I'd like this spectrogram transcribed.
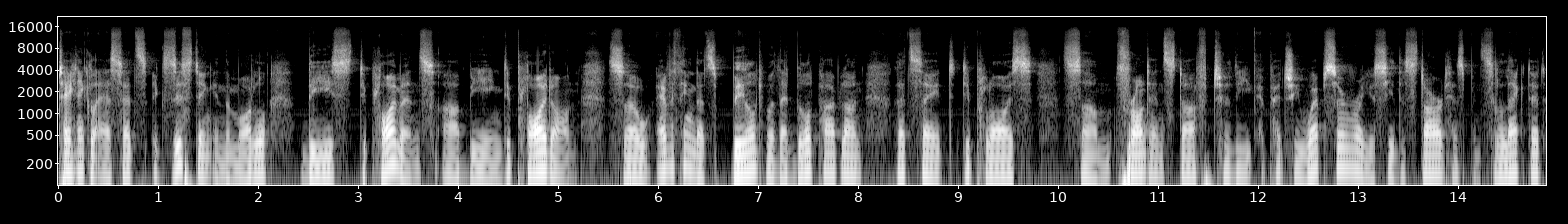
technical assets existing in the model these deployments are being deployed on. So everything that's built with that build pipeline, let's say it deploys some front-end stuff to the Apache web server. You see the start has been selected.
